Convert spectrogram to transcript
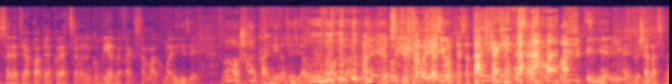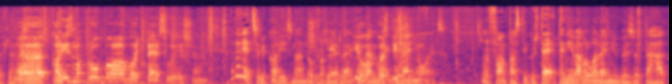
szereti a papja, akkor egyszer, majd amikor vérbe fekszem, akkor majd így izé, na a sárkányvér az izé, az úgy tudtam, hogy az jót tesz a táskák Igen, igen. Túl sebezhetetlen. Karizma próba, vagy persuasion? Hát egy egyszerű karizmán dob, kérlek. Jó, akkor az meg- 18. Fantasztikus. Te, te nyilvánvalóan lenyűgözött, tehát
